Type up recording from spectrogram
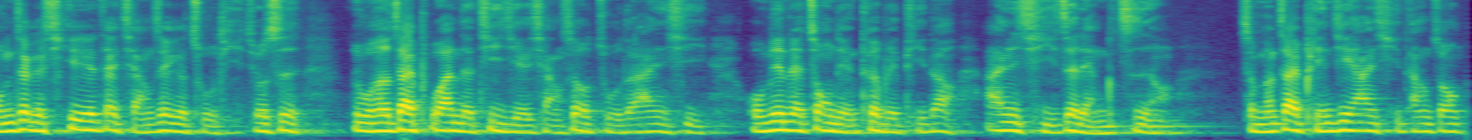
我们这个系列在讲这个主题，就是如何在不安的季节享受主的安息。我们现在重点特别提到“安息”这两个字啊，怎么在平静安息当中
